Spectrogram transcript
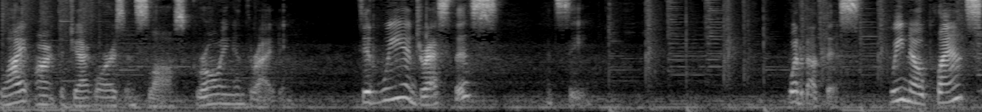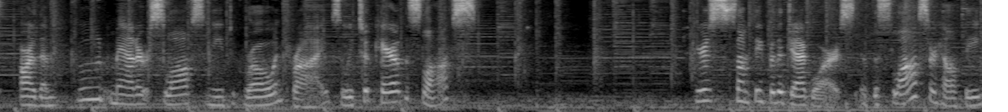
why aren't the jaguars and sloths growing and thriving? Did we address this? Let's see. What about this? We know plants are the food matter sloths need to grow and thrive, so we took care of the sloths. Here's something for the jaguars. If the sloths are healthy,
